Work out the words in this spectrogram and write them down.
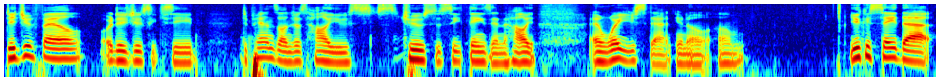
Did you fail or did you succeed? Depends on just how you s- choose to see things and how you, and where you stand, you know. Um, you could say that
